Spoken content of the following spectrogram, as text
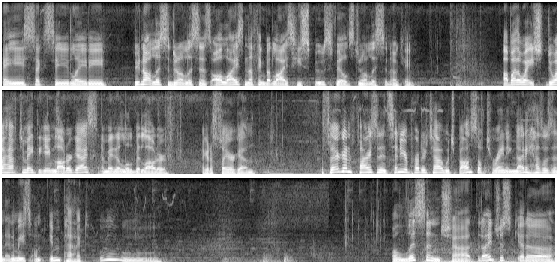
Hey, sexy lady. Do not listen. Do not listen. It's all lies, nothing but lies. He spoos fields. Do not listen. Okay. Oh, by the way, do I have to make the game louder, guys? I made it a little bit louder. I got a flare gun. The flare gun fires an incendiary projectile which bounces off terrain, igniting hazards and enemies on impact. Ooh. Well, listen, chat. Did I just get a...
